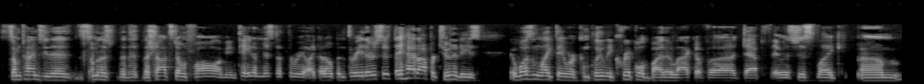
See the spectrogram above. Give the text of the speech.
sometimes the, some of the, the, the shots don't fall. I mean, Tatum missed a three, like an open three. There's just, they had opportunities. It wasn't like they were completely crippled by their lack of uh, depth. It was just like, um,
